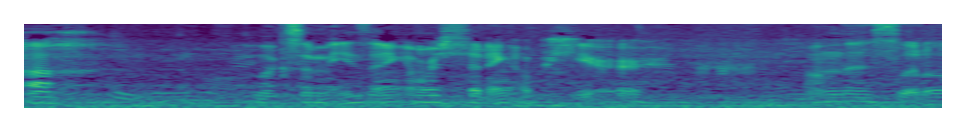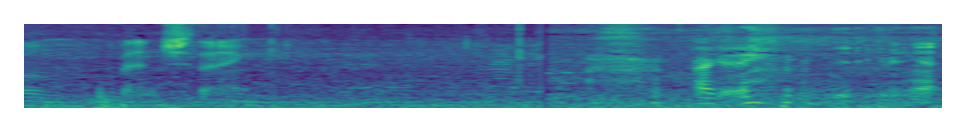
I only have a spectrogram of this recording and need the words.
Ugh, looks amazing. And we're sitting up here on this little bench thing. okay, eating it.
